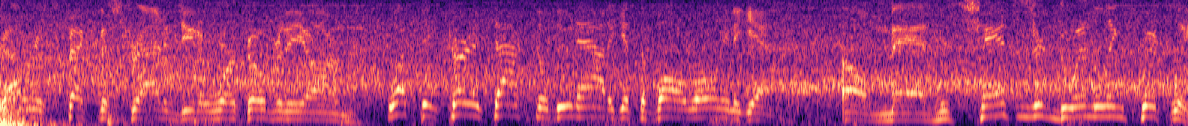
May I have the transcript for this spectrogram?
Gotta respect the strategy to work over the arm. What can Curtis Axel do now to get the ball rolling again? Oh, man, his chances are dwindling quickly.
